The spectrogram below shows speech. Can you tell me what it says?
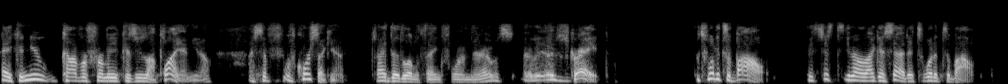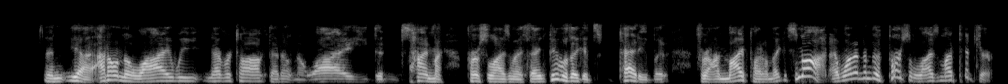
"Hey, can you cover for me because he's not playing?" You know, I said, "Of course I can." So I did a little thing for him there. It was it was great. It's what it's about. It's just you know, like I said, it's what it's about. And yeah, I don't know why we never talked. I don't know why he didn't sign my personalize my thing. People think it's petty, but for on my part, I'm like, it's not. I wanted him to personalize my picture.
